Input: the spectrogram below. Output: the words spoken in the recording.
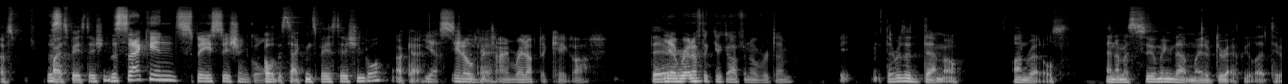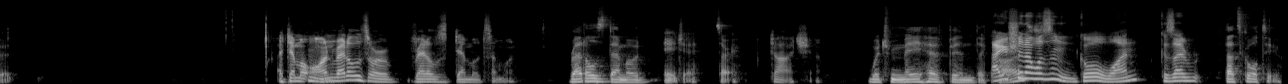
of s- by space station. the second space station goal oh, the second space station goal. Okay. yes in okay. overtime, right off the kickoff. There, Yeah, right off the kickoff in overtime. there was a demo on Reddles, and I'm assuming that might have directly led to it. A demo Hmm. on Reddles or Reddles demoed someone. Reddles demoed AJ. Sorry, Gotcha. which may have been the. Are you sure that wasn't goal one? Because I That's goal two.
